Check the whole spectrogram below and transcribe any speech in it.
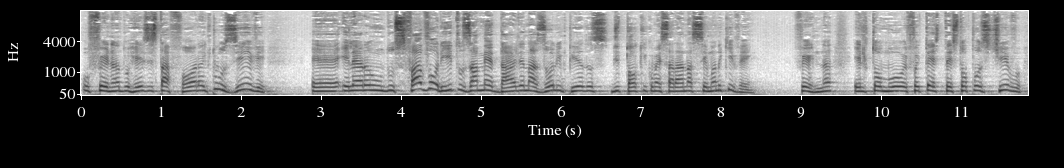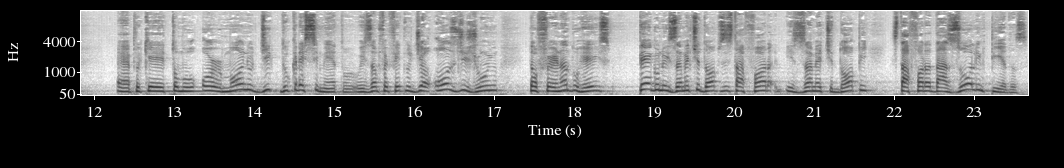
o Fernando Reis está fora. Inclusive, é, ele era um dos favoritos à medalha nas Olimpíadas de Tóquio que começará na semana que vem. Fernando, ele tomou, ele foi testou positivo é, porque tomou hormônio de, do crescimento. O exame foi feito no dia 11 de junho. Então, Fernando Reis, pego no exame antidoping, está fora, exame antidoping, está fora das Olimpíadas.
